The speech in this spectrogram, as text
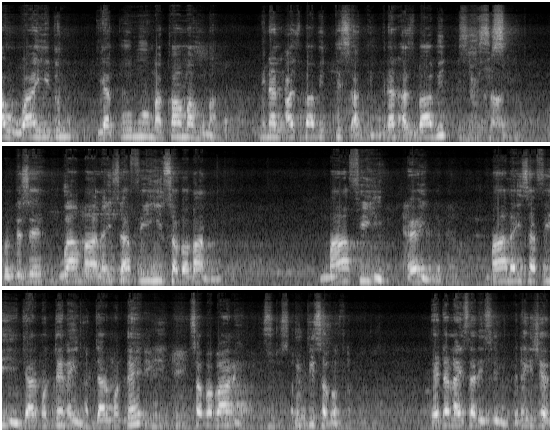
আও ওয়াহিদুন ইয়াকুমু মাকামাহুমা, মিনাল আসবাবি তিসআতি মিনাল আসবাবি বলতেছে, হুয়া মালাইসা ফিহি সাবাবান, মা ফিহি এই মা লাইসা ফিহি যার মধ্যে নেই, যার মধ্যে সাবাবানে দুটি সবব। এটা লাইসার ইসিম, এটা কিসের?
